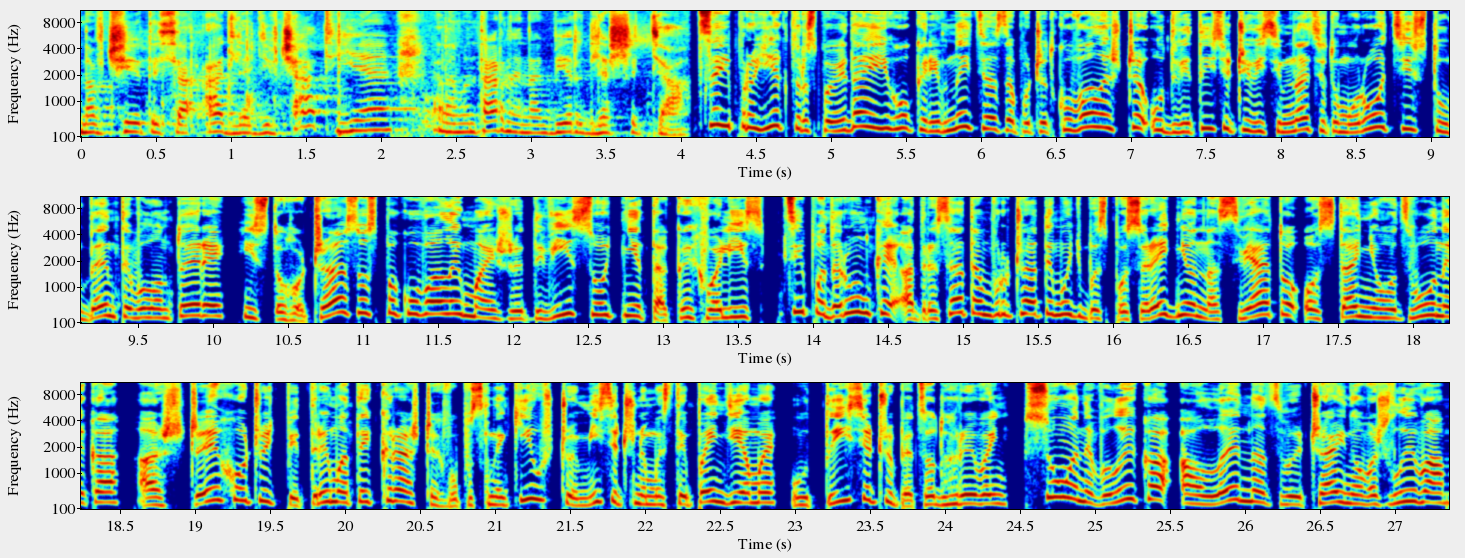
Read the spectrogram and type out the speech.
навчитися. А для дівчат є елементарний набір для шиття. Цей проєкт розповідає його керівниця. Започаткували ще у 2018 році студенти-волонтери, і з того часу спакували майже дві сотні таких валіз. Ці подарунки адресатам вручатимуть безпосередньо на свято останнього дзвоника. А ще хочуть підтримати кращих випускників щомісячними стипендіями у 1500 гривень. Сума невелика, але надзвичайно важлива.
